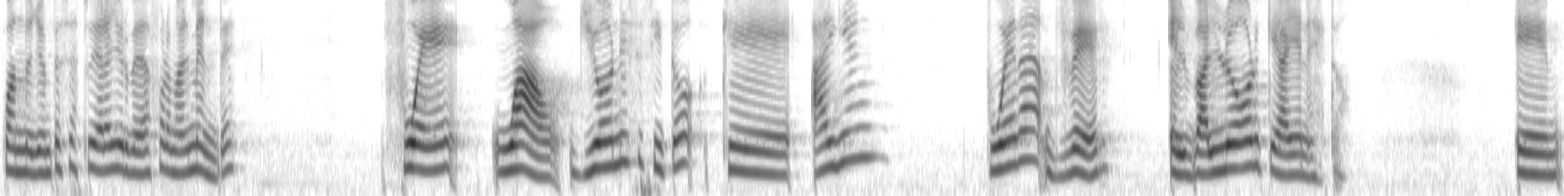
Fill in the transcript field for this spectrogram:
cuando yo empecé a estudiar Ayurveda formalmente fue wow, yo necesito que alguien pueda ver el valor que hay en esto. Eh,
